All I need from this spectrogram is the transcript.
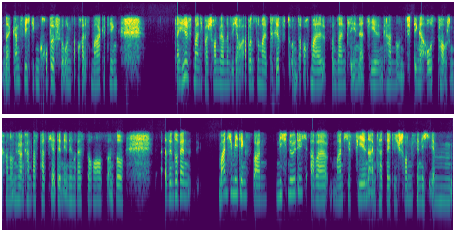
einer ganz wichtigen Gruppe für uns auch als Marketing. Da hilft manchmal schon, wenn man sich auch ab und zu mal trifft und auch mal von seinen Plänen erzählen kann und Dinge austauschen kann und hören kann, was passiert denn in den Restaurants und so. Also insofern, manche Meetings waren nicht nötig, aber manche fehlen einem tatsächlich schon, finde ich, im,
